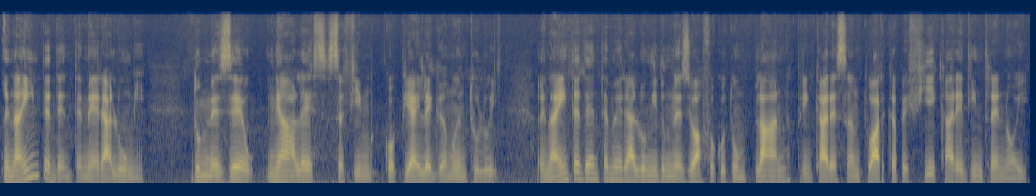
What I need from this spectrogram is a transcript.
Înainte de întemeierea lumii, Dumnezeu ne-a ales să fim copii ai legământului. Înainte de întemeierea lumii, Dumnezeu a făcut un plan prin care să întoarcă pe fiecare dintre noi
